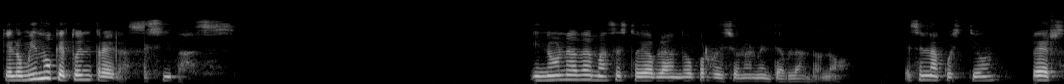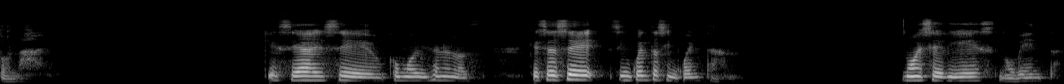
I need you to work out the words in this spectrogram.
que lo mismo que tú entregas, recibas. Y no nada más estoy hablando profesionalmente hablando, no. Es en la cuestión personal. Que sea ese, como dicen en los, que sea ese 50-50. No ese 10-90.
